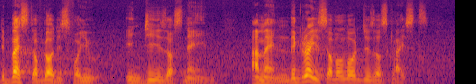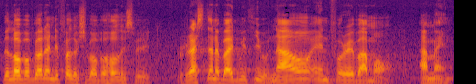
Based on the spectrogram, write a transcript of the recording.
the best of God is for you. In Jesus' name. Amen. The grace of our Lord Jesus Christ, the love of God, and the fellowship of the Holy Spirit rest and abide with you now and forevermore. Amen.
